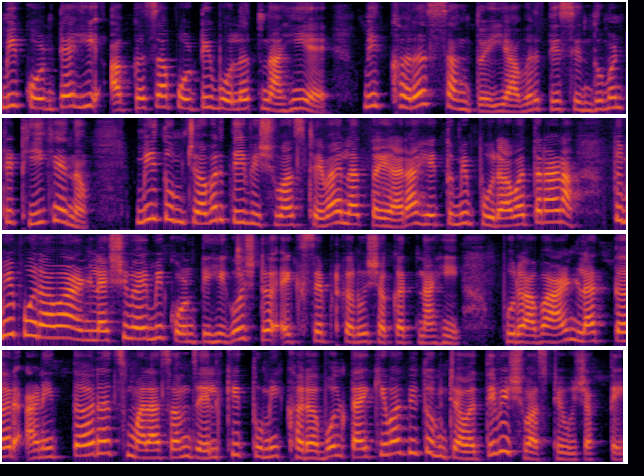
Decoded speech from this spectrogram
मी कोणत्याही अकचापोटी बोलत नाही आहे मी खरंच सांगतोय यावरती सिंधू म्हणते ठीक आहे ना. मी तुमच्यावरती विश्वास ठेवायला तयार आहे. तुम्ही पुरावा तर आणा. तुम्ही पुरावा आणल्याशिवाय मी कोणतीही गोष्ट एक्सेप्ट करू शकत नाही. पुरावा आणला तर आणि तरच मला समजेल की तुम्ही खरं बोलताय किंवा मी तुमच्यावरती विश्वास ठेवू शकते.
